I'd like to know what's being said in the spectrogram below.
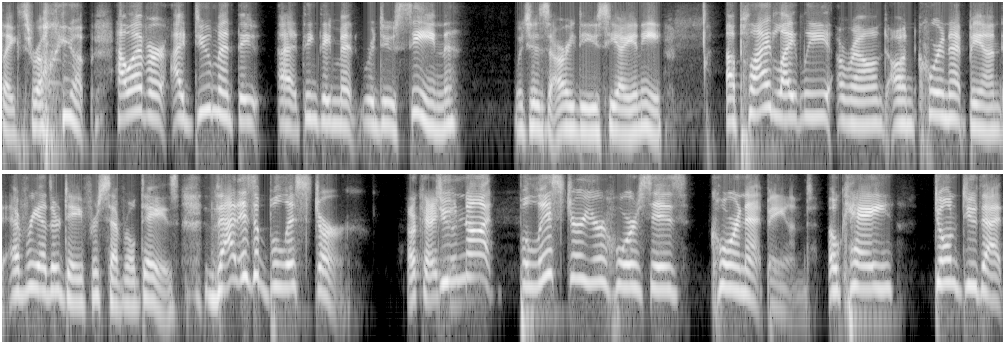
like throwing up. However, I do meant they. I think they meant reducing, which is R E D U C I N E. Applied lightly around on coronet band every other day for several days. That is a blister. okay. Do not blister your horse's coronet band. Okay. Don't do that.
